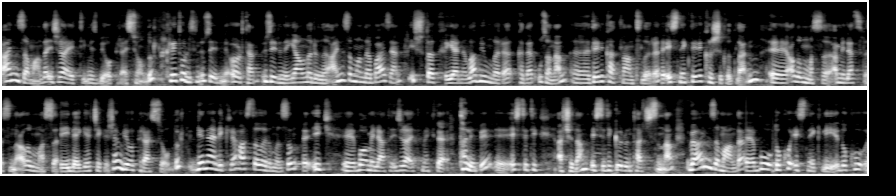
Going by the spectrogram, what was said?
aynı zamanda icra ettiğimiz bir operasyondur. Klitorisin üzerini örten, üzerine yanlarını aynı zamanda bazen iç dudak yani labiumlara kadar uzanan deri katlantıları, esnek deri kırışıklıklarının e, alınması, ameliyat sırasında alınması ile gerçekleşen bir operasyondur. Genellikle hastalarımızın e, ilk e, bu ameliyatı icra etmekte talebi e, estetik açıdan, estetik görüntü açısından ve aynı zamanda bu doku esnekliği, doku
